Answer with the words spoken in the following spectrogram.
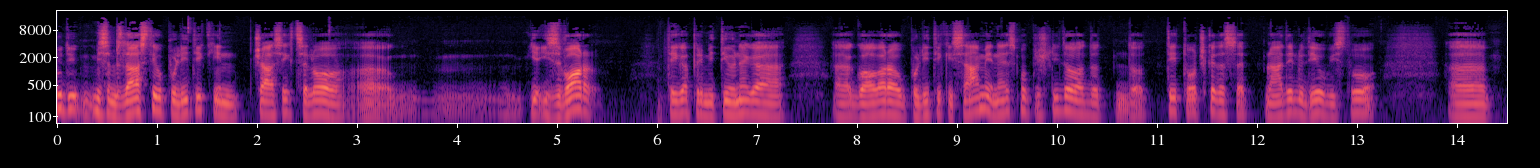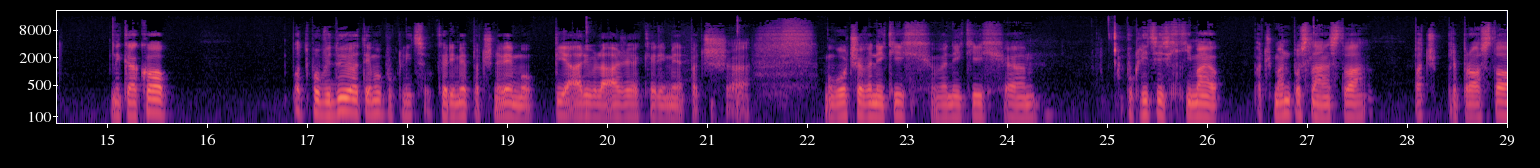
tudi, mislim, zlasti v politiki in včasih celo uh, je izvor tega primitivnega uh, govora v politiki sami, ne, smo prišli do, do, do te točke, da se mladi ljudje v bistvu uh, nekako odpovedujejo temu poklicu, ker jim je pač ne vem, v PR-ju laže, ker jim je pač uh, mogoče v nekih, v nekih um, poklicih, ki imajo pač manj poslanstva, pač preprosto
